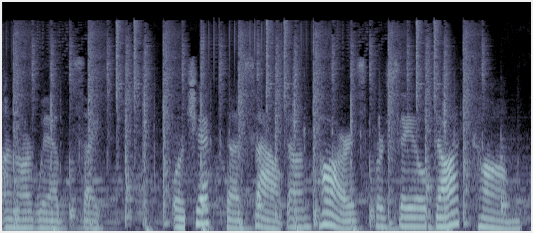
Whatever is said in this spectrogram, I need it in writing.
on our website or check us out on carsforsale.com.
